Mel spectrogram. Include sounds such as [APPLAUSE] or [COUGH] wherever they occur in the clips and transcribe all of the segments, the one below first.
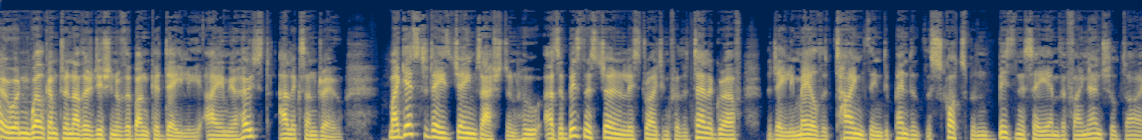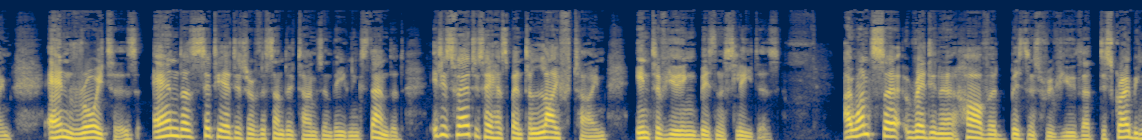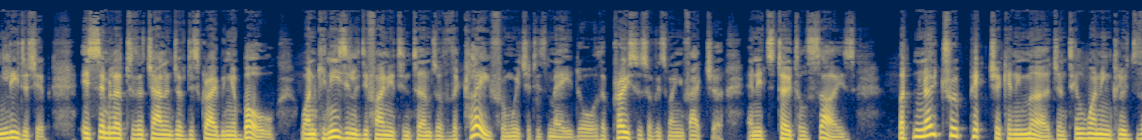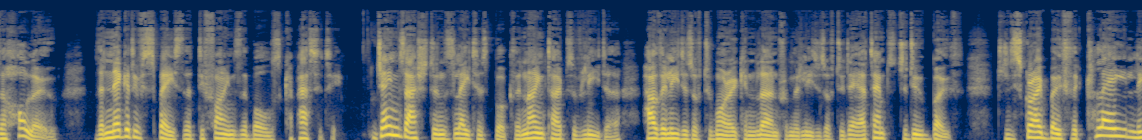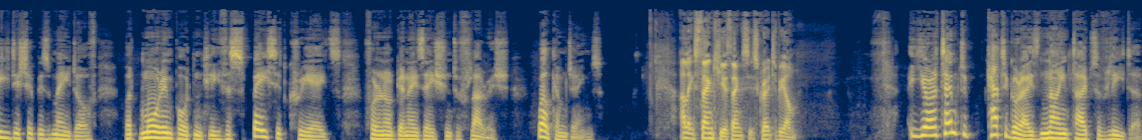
Hello, and welcome to another edition of the Bunker Daily. I am your host, Alex Andreou. My guest today is James Ashton, who, as a business journalist writing for The Telegraph, The Daily Mail, The Times, The Independent, The Scotsman, Business AM, The Financial Times, and Reuters, and as city editor of The Sunday Times and The Evening Standard, it is fair to say has spent a lifetime interviewing business leaders. I once uh, read in a Harvard Business Review that describing leadership is similar to the challenge of describing a bowl. One can easily define it in terms of the clay from which it is made or the process of its manufacture and its total size. But no true picture can emerge until one includes the hollow, the negative space that defines the bowl's capacity. James Ashton's latest book, The Nine Types of Leader How the Leaders of Tomorrow Can Learn from the Leaders of Today, attempts to do both, to describe both the clay leadership is made of, but more importantly, the space it creates for an organization to flourish. Welcome, James. Alex, thank you. Thanks. It's great to be on. Your attempt to categorize nine types of leader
